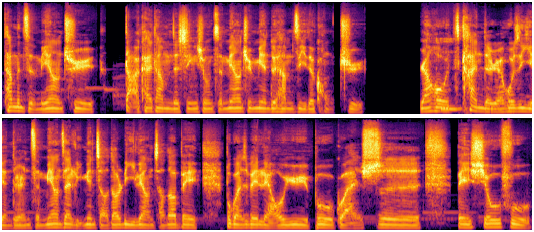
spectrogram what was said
他们怎么样去打开他们的心胸，怎么样去面对他们自己的恐惧，然后嗯看的人或是演的人怎么样在里面找到力量，找到被不管是被疗愈，不管是被修复。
